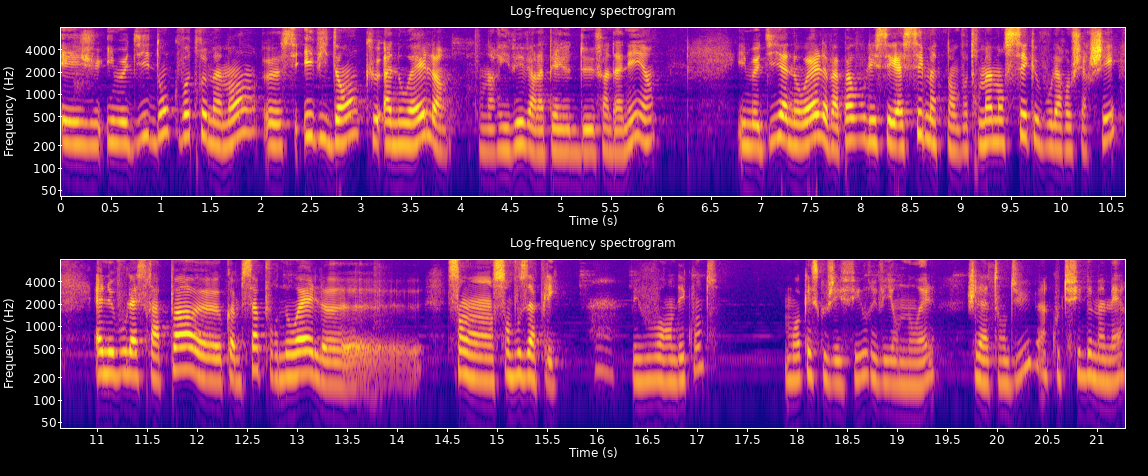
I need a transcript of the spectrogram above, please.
Et il me dit donc votre maman, euh, c'est évident qu'à Noël, on arrivait vers la période de fin d'année, hein, il me dit à Noël, elle va pas vous laisser assez maintenant. Votre maman sait que vous la recherchez, elle ne vous laissera pas euh, comme ça pour Noël euh, sans, sans, vous appeler. Mais vous vous rendez compte? Moi, qu'est-ce que j'ai fait au réveillon de Noël? Je l'ai attendu, un coup de fil de ma mère.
